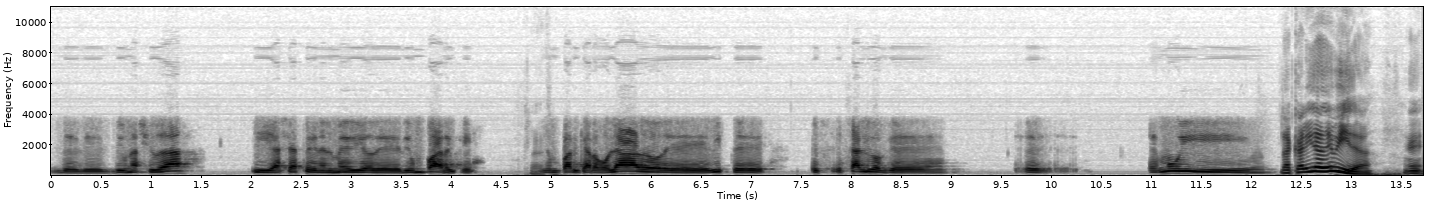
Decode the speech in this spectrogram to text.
de, una ciudad y allá estoy en el medio de, un parque, de un parque arbolado, de, viste, es, es algo que eh, es muy... La calidad de vida. Eh.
